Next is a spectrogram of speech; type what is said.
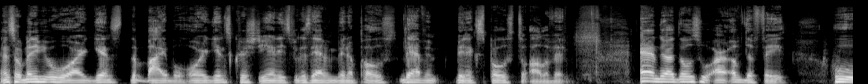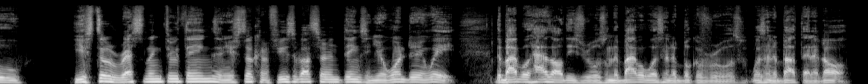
And so many people who are against the bible or against christianity is because they haven't been opposed they haven't been exposed to all of it. And there are those who are of the faith who you're still wrestling through things and you're still confused about certain things and you're wondering, wait, the Bible has all these rules when the Bible wasn't a book of rules, wasn't about that at all.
